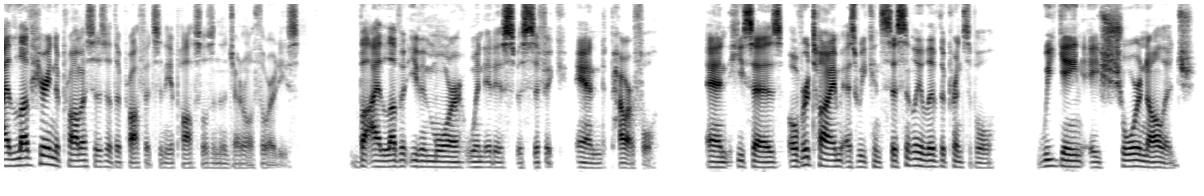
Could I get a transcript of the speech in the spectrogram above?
I love hearing the promises of the prophets and the apostles and the general authorities but I love it even more when it is specific and powerful. And he says, over time, as we consistently live the principle, we gain a sure knowledge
